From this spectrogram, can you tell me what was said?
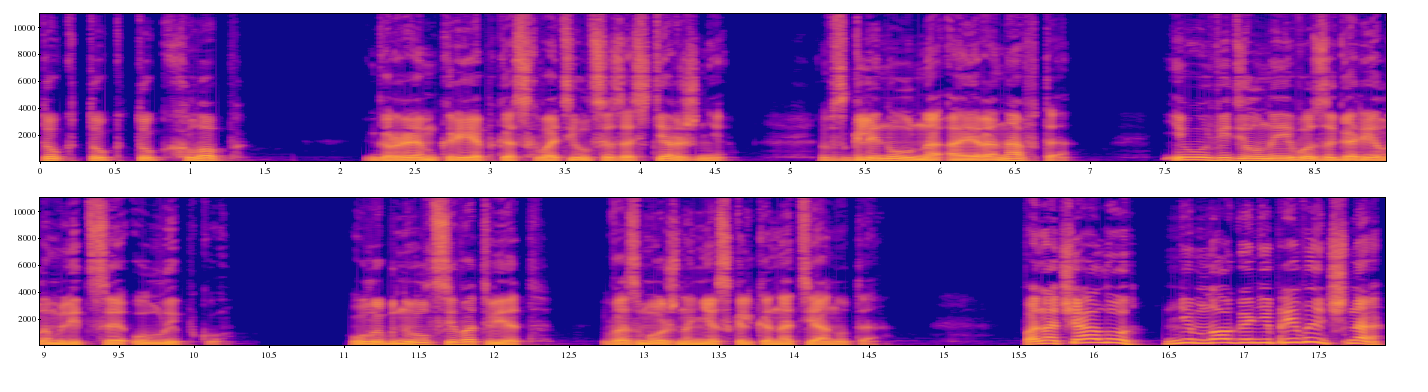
Тук-тук-тук-хлоп. Грэм крепко схватился за стержни, взглянул на аэронавта и увидел на его загорелом лице улыбку. Улыбнулся в ответ, возможно, несколько натянуто. «Поначалу немного непривычно»,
